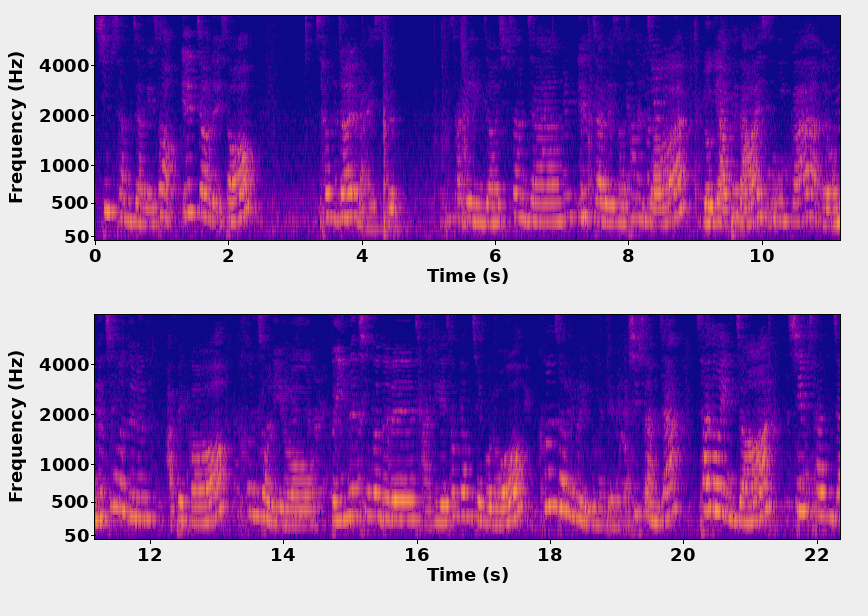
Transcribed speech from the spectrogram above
13장에서 1절에서 3절 말씀. 사도행전 13장 1절에서 3절 여기 앞에 나와 있으니까 어, 없는 친구들은 앞에 거 큰 소리로 또 있는 친구들은 자기의 성경책으로 큰 소리로 읽으면 됩니다. 13장 사도행전 13장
